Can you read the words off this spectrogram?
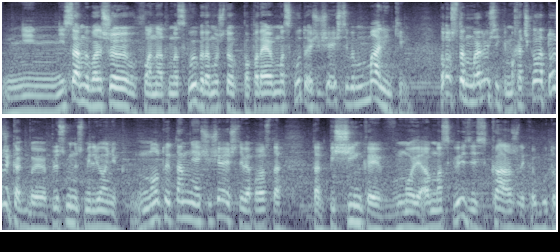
не, не самый большой фанат Москвы, потому что, попадая в Москву, ты ощущаешь себя маленьким. Просто малюсенький. Махачкала тоже как бы плюс-минус миллионник. Но ты там не ощущаешь себя просто там песчинкой в море. А в Москве здесь каждый как будто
